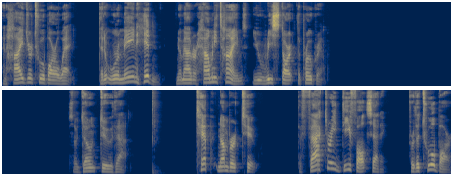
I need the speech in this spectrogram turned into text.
and hide your toolbar away, then it will remain hidden no matter how many times you restart the program. So don't do that. Tip number two the factory default setting for the toolbar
